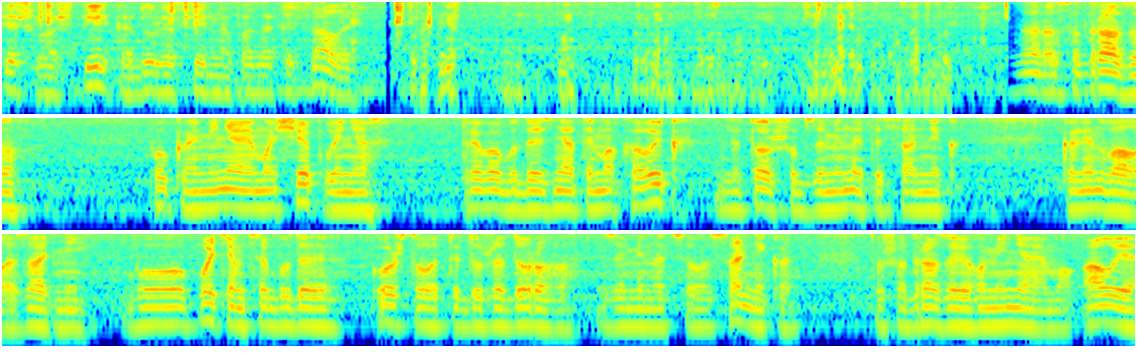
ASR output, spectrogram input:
пішла шпилька, дуже сильно позакисали. Зараз одразу, поки міняємо щеплення, треба буде зняти маховик для того, щоб замінити сальник коленвала задній. Бо потім це буде коштувати дуже дорого заміна цього сальника, тож одразу його міняємо. Але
